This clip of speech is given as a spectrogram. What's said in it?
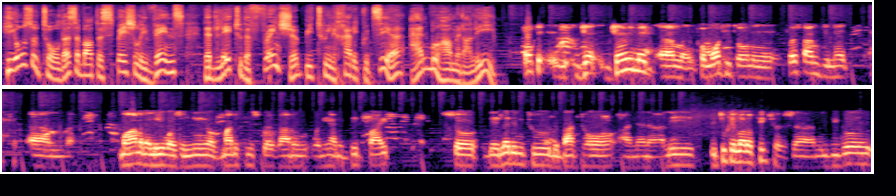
He also told us about the special events that led to the friendship between Gerrie Coetzee and Muhammad Ali. Okay, Gerrie met, um, from what he told me, first time he met um, Muhammad Ali was in New York, Madison Square Garden, when he had a big fight. So they led him to the back door, and then Ali. They took a lot of pictures. Um, if you go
